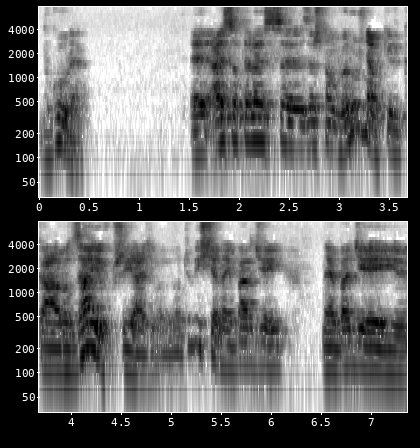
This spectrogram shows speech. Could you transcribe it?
w górę. E, Arystoteles e, zresztą wyróżniał kilka rodzajów przyjaźni. Oczywiście najbardziej, najbardziej e,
